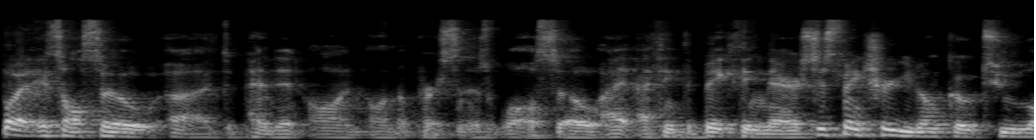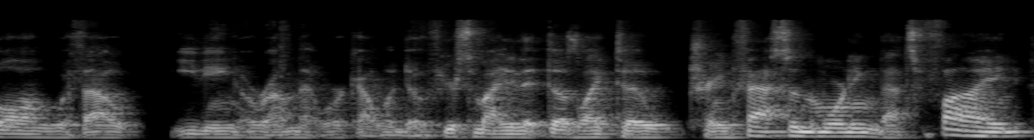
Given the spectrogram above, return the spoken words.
but it's also uh, dependent on on the person as well. So I, I, think the big thing there is just make sure you don't go too long without eating around that workout window. If you're somebody that does like to train fast in the morning, that's fine.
